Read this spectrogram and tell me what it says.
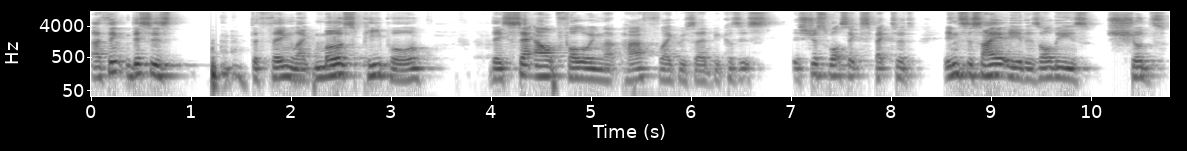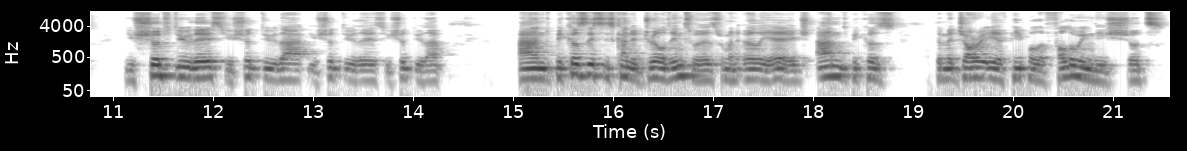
I think this is the thing. Like most people, they set out following that path, like we said, because it's it's just what's expected in society. There's all these shoulds. You should do this. You should do that. You should do this. You should do that. And because this is kind of drilled into us from an early age, and because the majority of people are following these shoulds,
